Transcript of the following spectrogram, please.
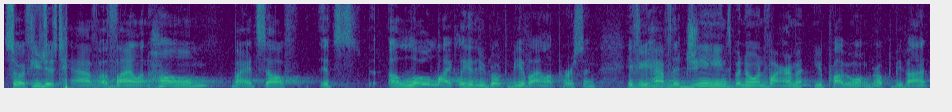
so if you just have a violent home by itself, it's a low likelihood that you grow up to be a violent person. If you have the genes but no environment, you probably won't grow up to be violent.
